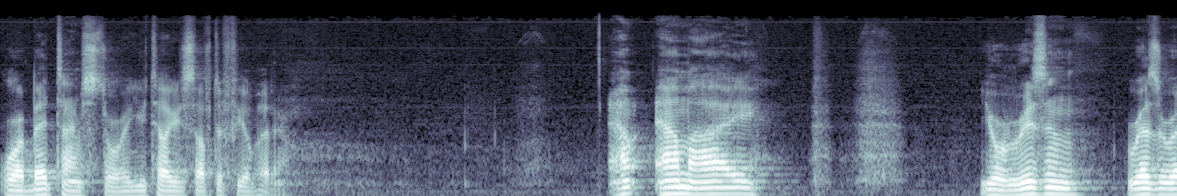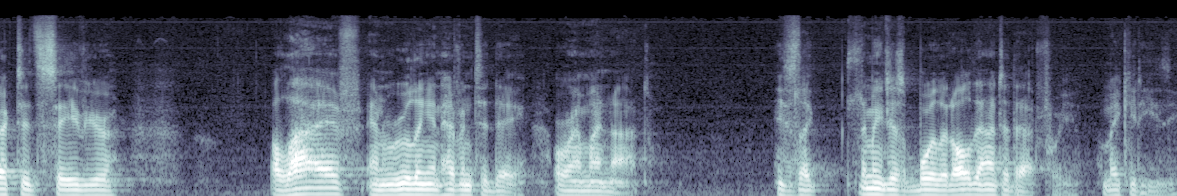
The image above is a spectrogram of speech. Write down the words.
or a bedtime story you tell yourself to feel better? Am, am I your risen, resurrected Savior alive and ruling in heaven today, or am I not? He's like, let me just boil it all down to that for you. Make it easy.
